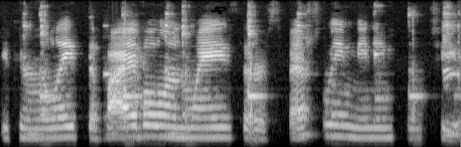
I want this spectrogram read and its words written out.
you can relate the Bible in ways that are especially meaningful to you.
